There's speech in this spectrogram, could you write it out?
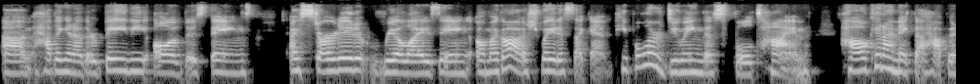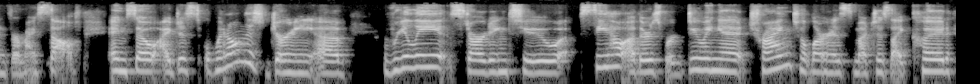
um, having another baby, all of those things. I started realizing, oh my gosh, wait a second, people are doing this full time. How can I make that happen for myself? And so I just went on this journey of really starting to see how others were doing it, trying to learn as much as I could.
